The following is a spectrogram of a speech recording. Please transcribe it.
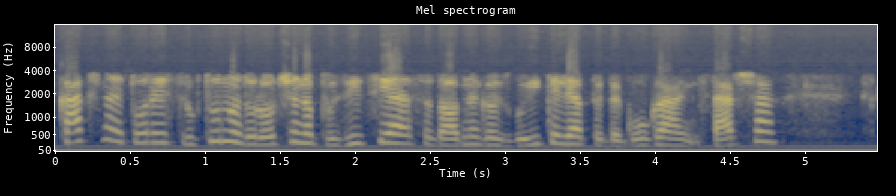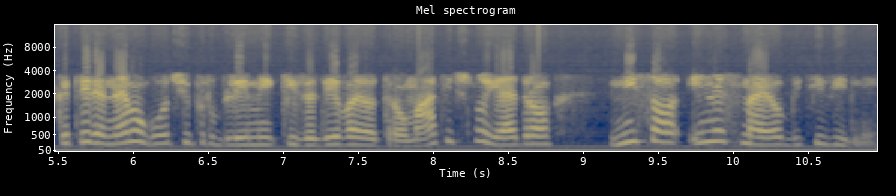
Kakšna je torej strukturno določena pozicija sodobnega vzgojitelja, pedagoga in starša, s katere nemogoči problemi, ki zadevajo travmatično jedro, niso in ne smejo biti vidni?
